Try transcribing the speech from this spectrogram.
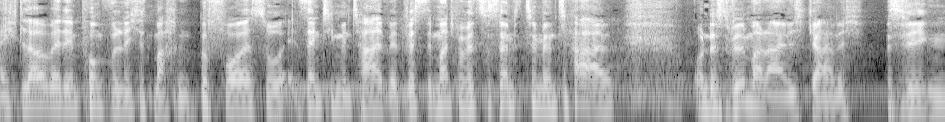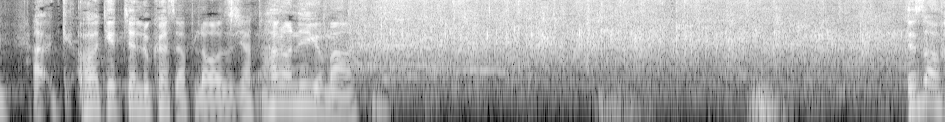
Ich glaube, den Punkt will ich jetzt machen, bevor es so sentimental wird. Wisst ihr, manchmal wird es so sentimental und das will man eigentlich gar nicht. Deswegen, aber gebt ja Lukas Applaus. Ich habe noch nie gemacht. Das ist auch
